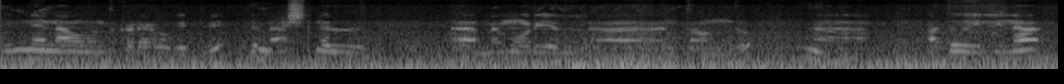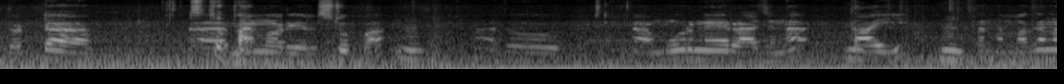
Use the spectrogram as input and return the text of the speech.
ನಿನ್ನೆ ನಾವು ಒಂದು ಕಡೆ ಹೋಗಿದ್ವಿ. ನ್ಯಾಷನಲ್ ಮೆಮೋರಿಯಲ್ ಅಂತ ಒಂದು. ಅದು ಇಲ್ಲಿನ ದೊಡ್ಡ ಮೆಮೋರಿಯಲ್ ಸ್ತೂಪ. ಅದು ಮೂರನೇ ರಾಜನ ತಾಯಿ. ತನ್ನ ಮಗನ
